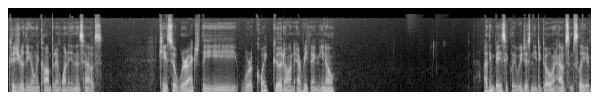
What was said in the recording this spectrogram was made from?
Because you're the only competent one in this house. Okay, so we're actually... We're quite good on everything, you know? I think basically we just need to go and have some sleep.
